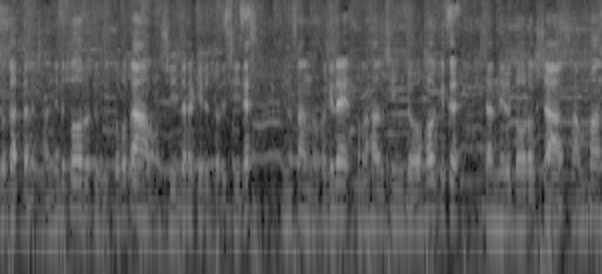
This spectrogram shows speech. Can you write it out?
よかったらチャンネル登録、グッドボタンを押していただけると嬉しいです。皆さんのおかげで、この阪信情報局チャンネル登録者3万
